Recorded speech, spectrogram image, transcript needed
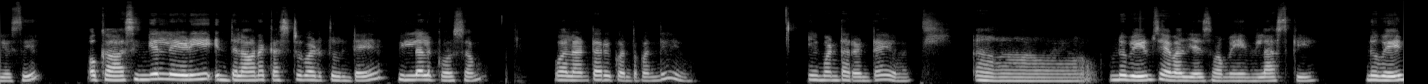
చేసి ఒక సింగిల్ లేడీ ఇంతలాన కష్టపడుతుంటే పిల్లల కోసం వాళ్ళు అంటారు కొంతమంది ఏమంటారంటే నువ్వేం సేవలు చేసావు మీ ఇన్లాస్కి? నువ్వేం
